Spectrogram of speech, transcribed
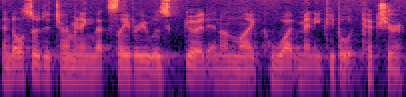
and also determining that slavery was good and unlike what many people would picture,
